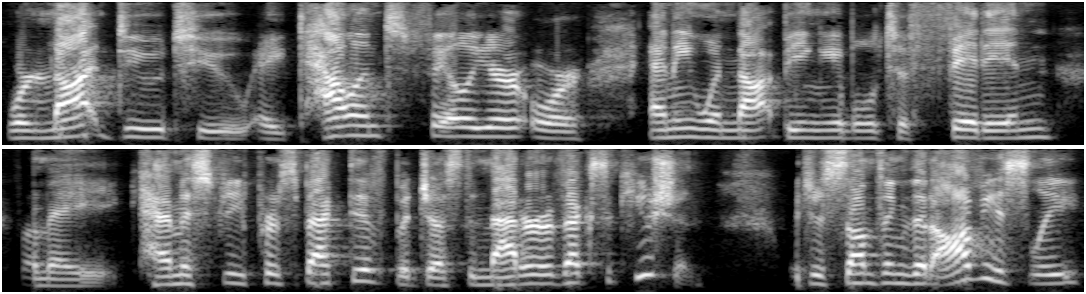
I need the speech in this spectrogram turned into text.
were not due to a talent failure or anyone not being able to fit in from a chemistry perspective, but just a matter of execution, which is something that obviously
